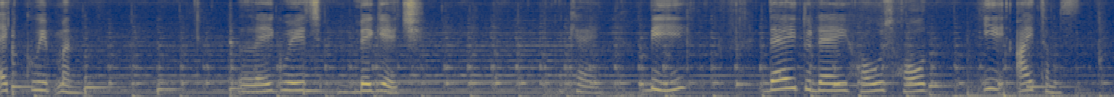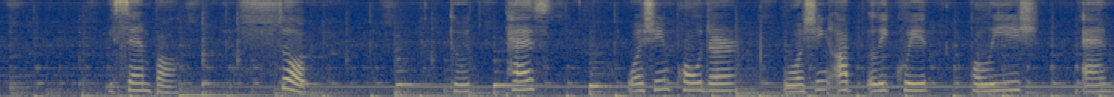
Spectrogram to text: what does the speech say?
equipment, language, baggage. Okay. B. Day to day household e items. Example Soap, toothpaste, washing powder, washing up liquid, polish, and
